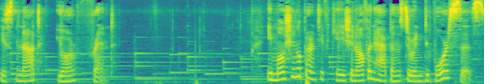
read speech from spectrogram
is not your friend. Emotional parentification often happens during divorces.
